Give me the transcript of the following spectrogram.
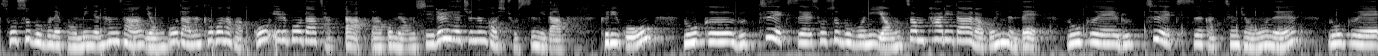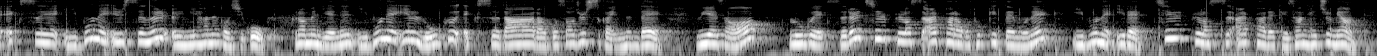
소수 부분의 범위는 항상 0보다는 크거나 같고 1보다 작다라고 명시를 해주는 것이 좋습니다. 그리고 로그 루트 x의 소수 부분이 0.8이다라고 했는데 로그의 루트 x 같은 경우는 로그의 x의 2분의 1승을 의미하는 것이고 그러면 얘는 2분의 1 로그 x다라고 써줄 수가 있는데 위에서 로그 x를 7 플러스 알파라고 뒀기 때문에 2분의 1에 7 플러스 알파를 계산해주면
